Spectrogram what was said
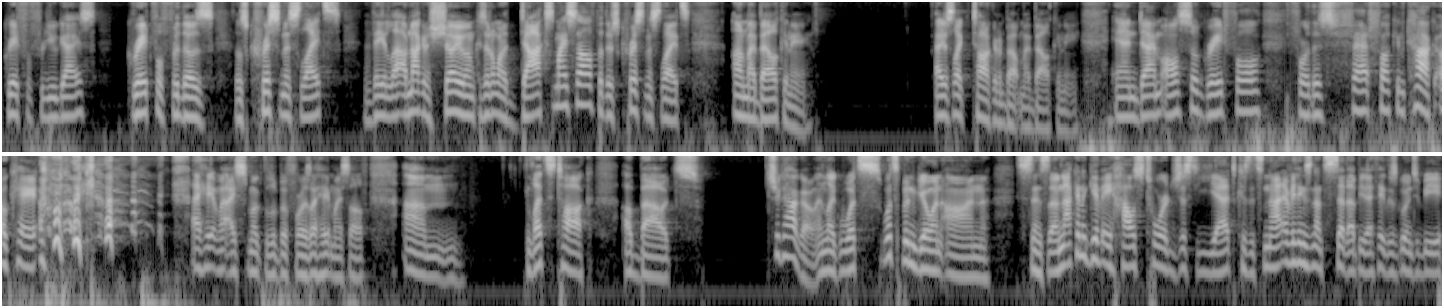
Grateful for you guys grateful for those those Christmas lights. They I'm not going to show you them because I don't want to dox myself, but there's Christmas lights on my balcony. I just like talking about my balcony. And I'm also grateful for this fat fucking cock. Okay. Oh my god. I hate my I smoked a little bit before as I hate myself. Um let's talk about Chicago and like what's what's been going on since. I'm not going to give a house tour just yet because it's not everything's not set up yet. I think there's going to be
